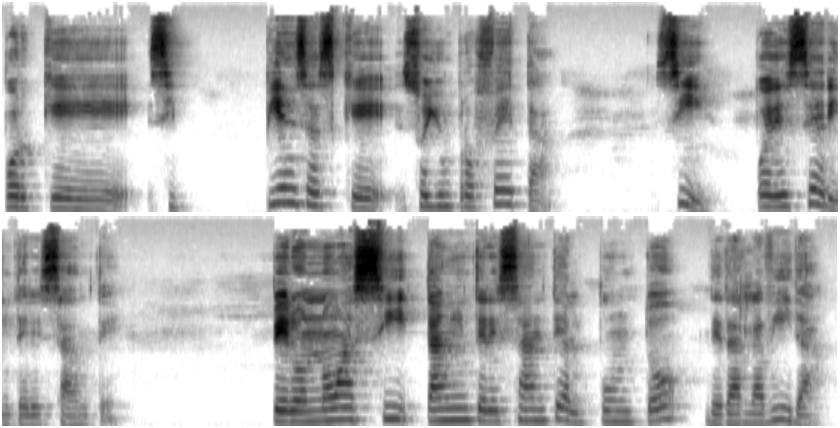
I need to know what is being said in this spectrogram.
Porque si piensas que soy un profeta, sí, puede ser interesante, pero no así tan interesante al punto de dar la vida.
